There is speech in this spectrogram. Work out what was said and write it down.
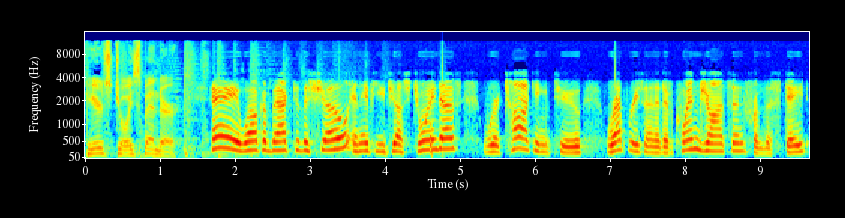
Here's Joyce Bender. Hey, welcome back to the show. And if you just joined us, we're talking to Representative Quinn Johnson from the state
